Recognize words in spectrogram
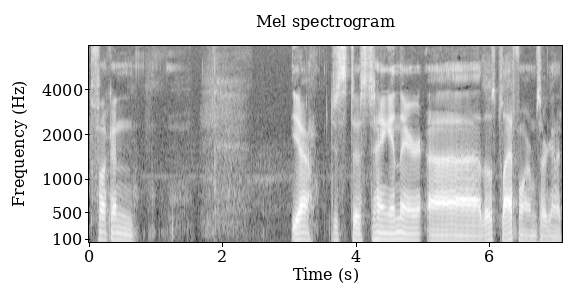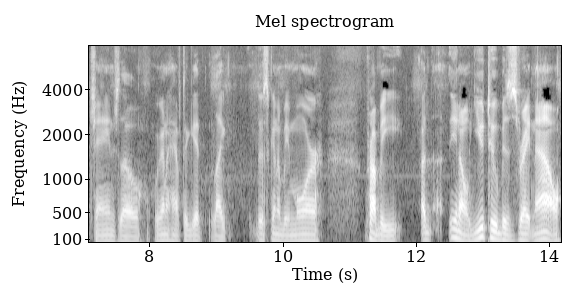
Fucking yeah, just just hang in there. Uh, those platforms are gonna change, though. We're gonna have to get like there's gonna be more, probably. Uh, you know, YouTube is right now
